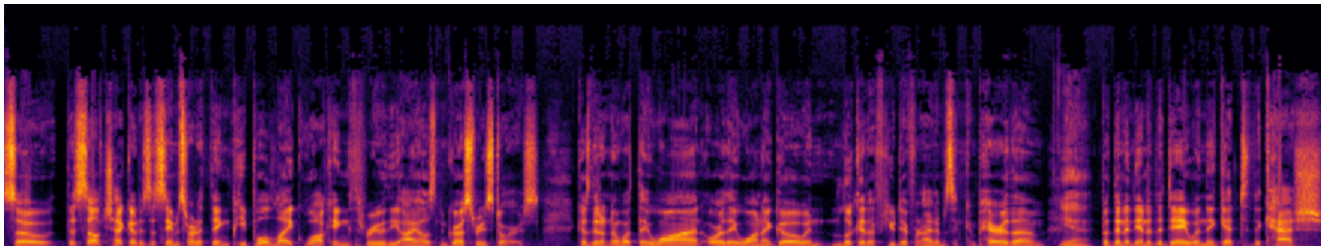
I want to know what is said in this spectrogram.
So the self checkout is the same sort of thing. People like walking through the aisles in grocery stores because they don't know what they want or they want to go and look at a few different items and compare them. Yeah. But then at the end of the day, when they get to the cash,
